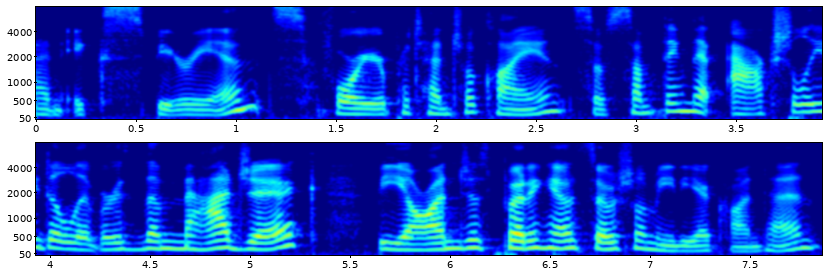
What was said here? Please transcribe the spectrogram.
an experience for your potential clients. So, something that actually delivers the magic beyond just putting out social media content.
